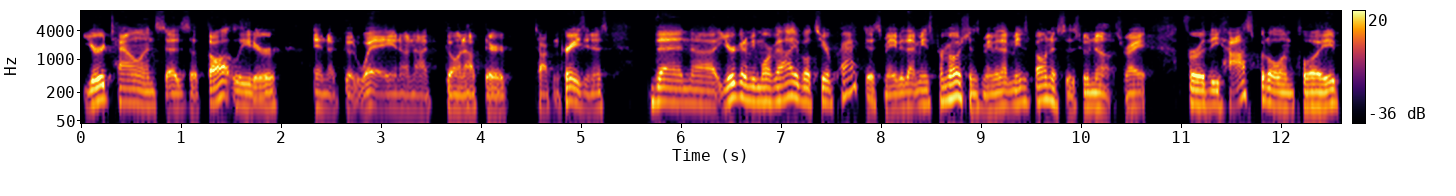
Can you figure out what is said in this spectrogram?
your talents as a thought leader in a good way, you know, not going out there talking craziness, then uh, you're going to be more valuable to your practice. Maybe that means promotions. Maybe that means bonuses. Who knows, right? For the hospital employee,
